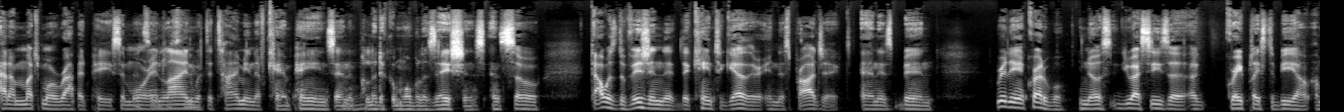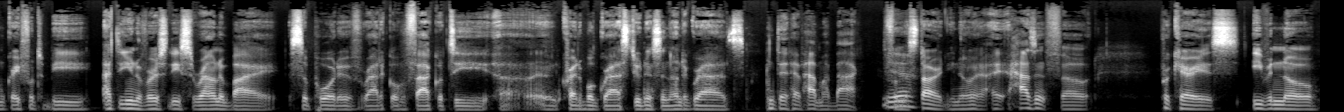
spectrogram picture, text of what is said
at a much more rapid pace and more in line with the timing of campaigns and mm-hmm. political mobilizations. And so that was the vision that, that came together in this project. And it's been really incredible. You know, UIC is a, a great place to be. I'm, I'm grateful to be at the university surrounded by supportive, radical faculty, uh, incredible grad students and undergrads that have had my back from Yeah. the start. You know, it, hasn't felt precarious, even though,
